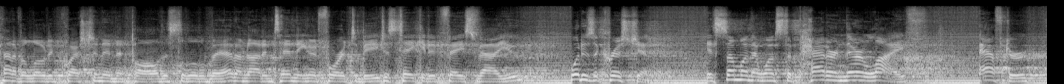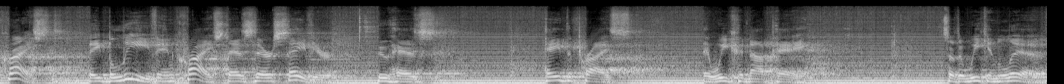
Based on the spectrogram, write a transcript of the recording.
Kind of a loaded question, isn't it, Paul? Just a little bit. I'm not intending it for it to be. Just take it at face value. What is a Christian? It's someone that wants to pattern their life after Christ. They believe in Christ as their Savior who has paid the price that we could not pay so that we can live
